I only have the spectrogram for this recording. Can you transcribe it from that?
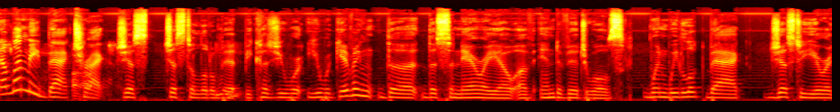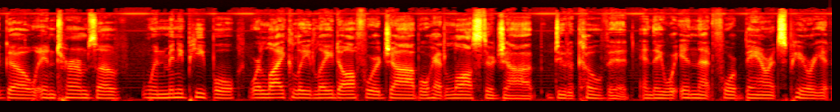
Now let me backtrack uh, just just a little mm-hmm. bit because you were you were giving the the scenario of individuals when we look back just a year ago in terms of when many people were likely laid off for a job or had lost their job due to COVID and they were in that forbearance period.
